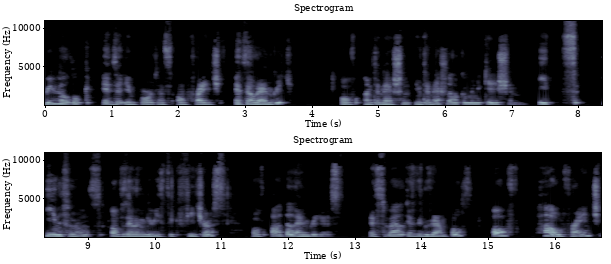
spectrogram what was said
We will look at the importance of French as a language of international communication, its influence of the linguistic features of other languages, as well as examples of how French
